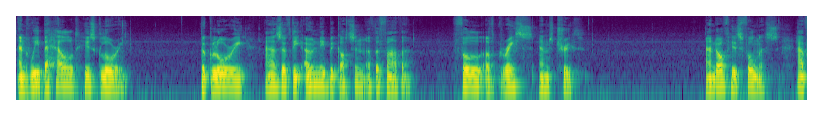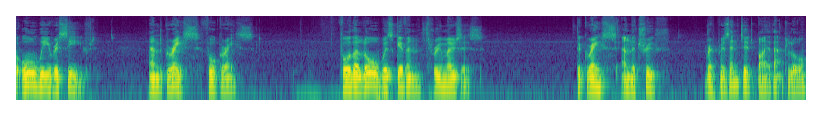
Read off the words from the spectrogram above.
And we beheld his glory, the glory as of the only begotten of the Father, full of grace and truth. And of his fullness have all we received, and grace for grace. For the law was given through Moses. The grace and the truth, represented by that law,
